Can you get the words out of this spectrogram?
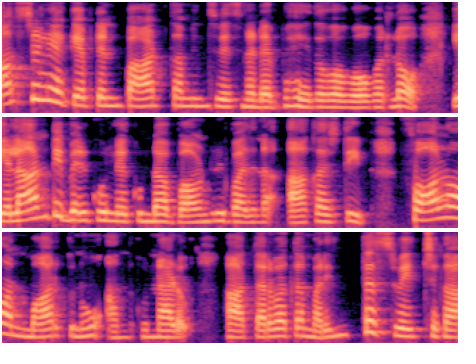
ఆస్ట్రేలియా కెప్టెన్ పాట్ కమిన్స్ వేసిన డెబ్బై ఐదవ ఓవర్లో ఎలాంటి బెరుకు లేకుండా బౌండరీ బాదిన ఆకాష్ దీప్ ఫాలో ఆన్ మార్క్ను అందుకున్నాడు. ఆ తర్వాత తర్వాత మరింత స్వేచ్ఛగా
